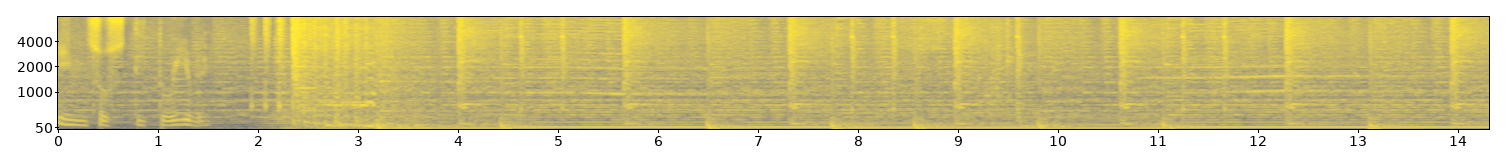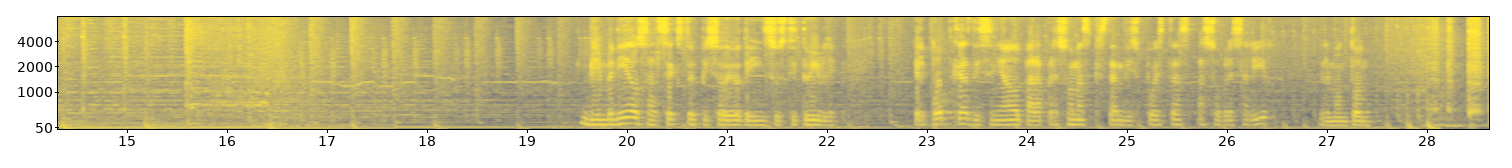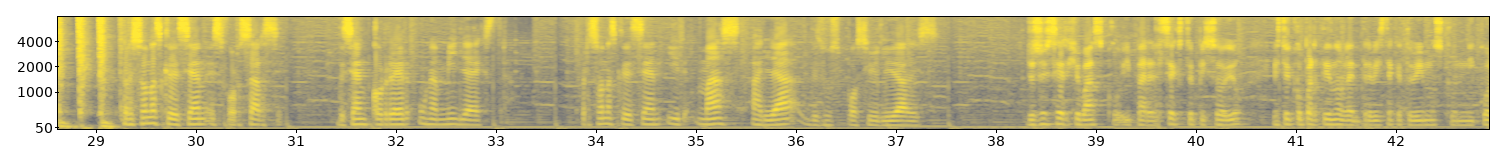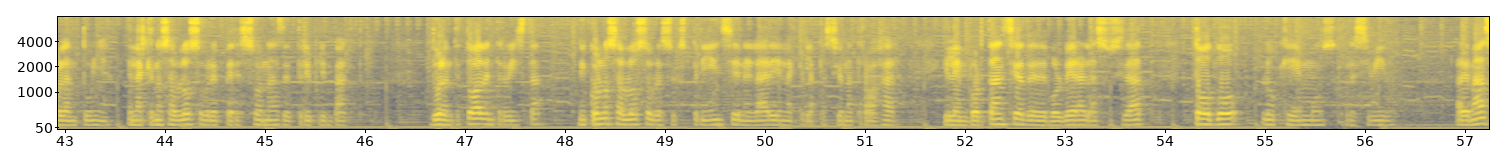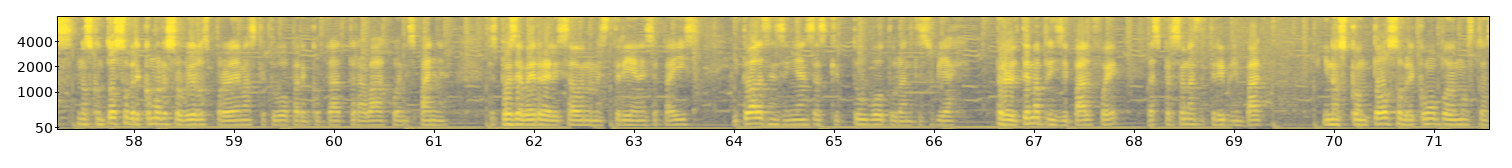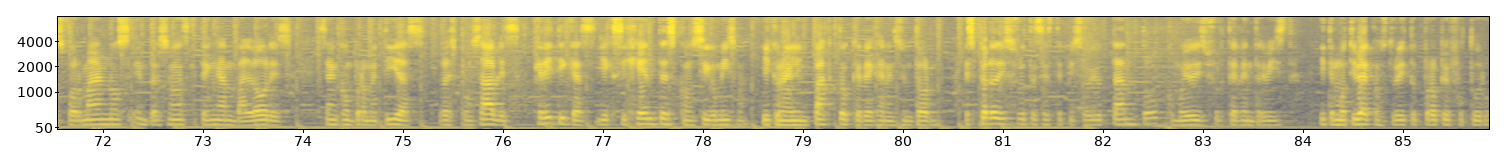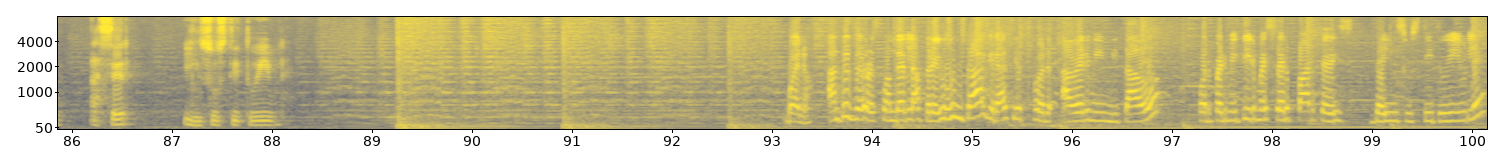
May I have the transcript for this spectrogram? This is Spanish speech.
insustituible. Bienvenidos al sexto episodio de Insustituible, el podcast diseñado para personas que están dispuestas a sobresalir del montón. Personas que desean esforzarse, desean correr una milla extra. Personas que desean ir más allá de sus posibilidades. Yo soy Sergio Vasco y para el sexto episodio estoy compartiendo la entrevista que tuvimos con Nicole Antuña, en la que nos habló sobre personas de triple impacto. Durante toda la entrevista, Nicole nos habló sobre su experiencia en el área en la que le apasiona trabajar y la importancia de devolver a la sociedad todo lo que hemos recibido. Además, nos contó sobre cómo resolvió los problemas que tuvo para encontrar trabajo en España, después de haber realizado una maestría en ese país y todas las enseñanzas que tuvo durante su viaje. Pero el tema principal fue las personas de triple impacto, y nos contó sobre cómo podemos transformarnos en personas que tengan valores, sean comprometidas, responsables, críticas y exigentes consigo misma y con el impacto que dejan en su entorno. Espero disfrutes este episodio tanto como yo disfruté la entrevista y te motive a construir tu propio futuro, a ser insustituible. Bueno, antes de responder la pregunta, gracias por haberme invitado por permitirme ser parte de, Insustituible.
